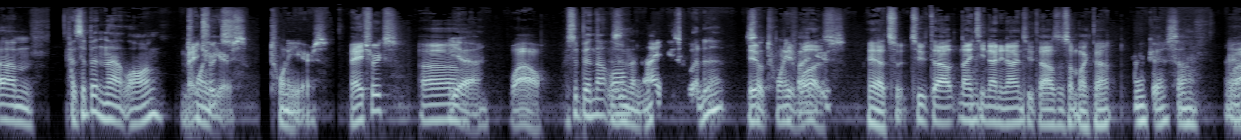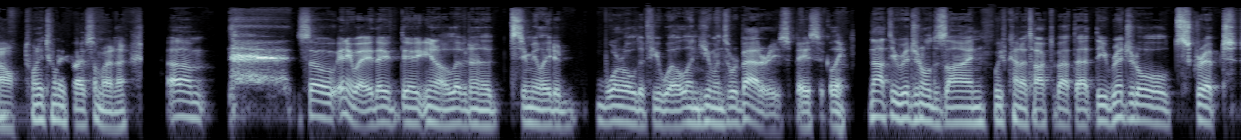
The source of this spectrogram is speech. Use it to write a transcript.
Um, has it been that long? 20 years. 20 years. Matrix? Um, yeah. Wow. Has it been that It was in the 90s, wasn't it? so 25 years. Yeah, it's 2000, 1999, 2000, something like that. Okay, so yeah, Wow. 2025 somewhere in there. Um, so anyway, they they you know lived in a simulated world, if you will, and humans were batteries, basically. Not the original design. We've kind of talked about that. The original script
